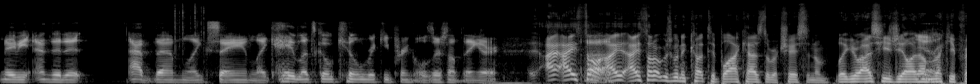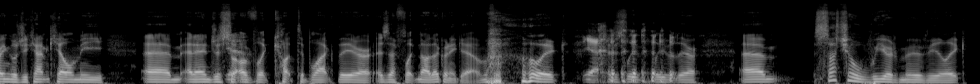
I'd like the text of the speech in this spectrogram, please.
maybe ended it at them like saying like, "Hey, let's go kill Ricky Pringles" or something. Or I, I thought uh, I, I thought it was going to cut to black as they were chasing him. Like you know, as he's yelling, yeah. "I'm Ricky Pringles, you can't kill me." Um, and then just sort yeah. of like cut to black there, as if like, no, they're going to get him. like, yeah, just leave, leave it there. Um, such a weird movie. Like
